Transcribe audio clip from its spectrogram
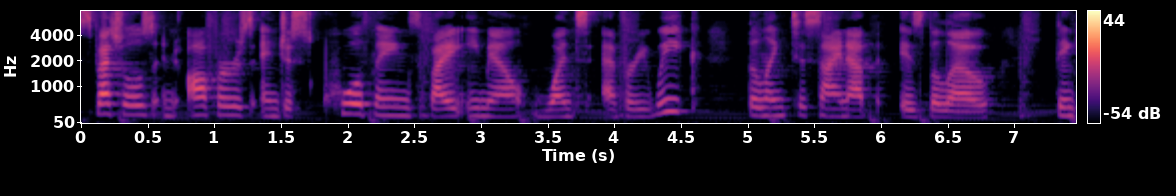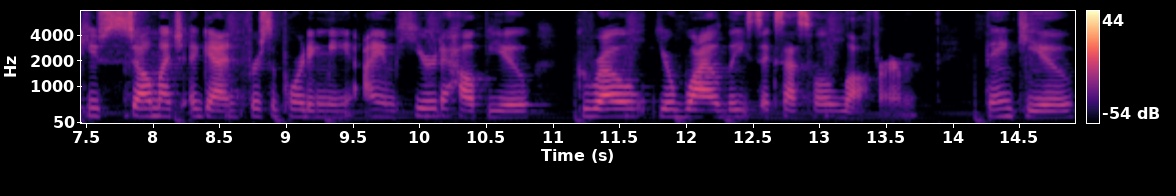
specials and offers and just cool things via email once every week. The link to sign up is below. Thank you so much again for supporting me. I am here to help you grow your wildly successful law firm. Thank you.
